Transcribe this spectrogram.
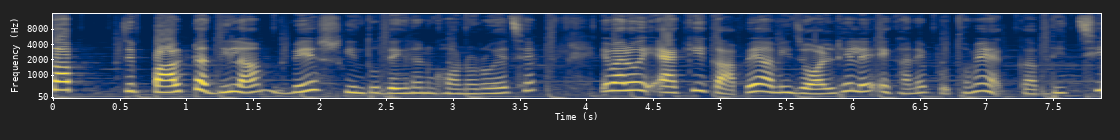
কাপ যে পাল্পটা দিলাম, বেশ কিন্তু দেখলেন ঘন রয়েছে। এবার ওই একই কাপে আমি জল ঢেলে এখানে প্রথমে এক কাপ দিচ্ছি।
